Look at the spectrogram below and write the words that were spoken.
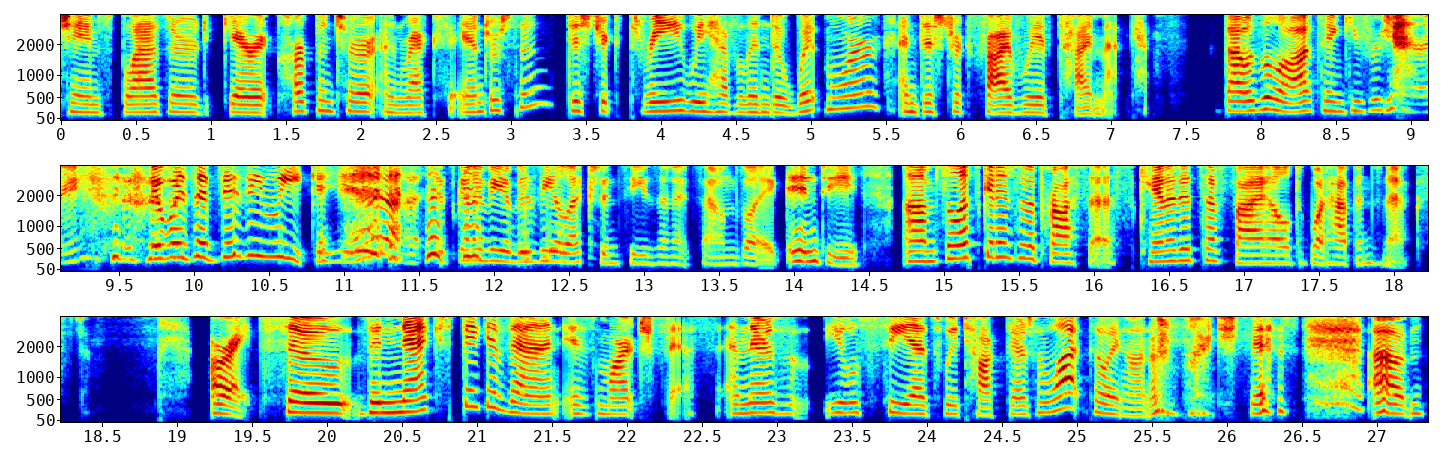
James Blazard, Garrett Carpenter, and Rex Anderson. District three, we have Linda Whitmore. And District five, we have Ty Metcalf. That was a lot. Thank you for sharing. Yes. it was a busy week. yeah, it's going to be a busy election season, it sounds like. Indeed. Um, so let's get into the process. Candidates have filed. What happens next? All right. So the next big event is March 5th. And there's, you'll see as we talk, there's a lot going on on March 5th. Um,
